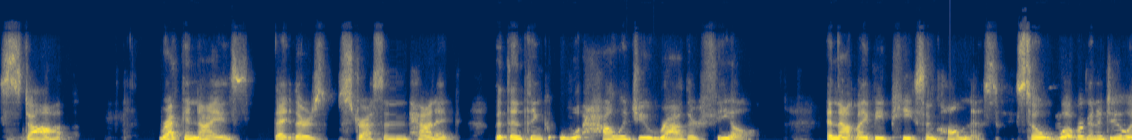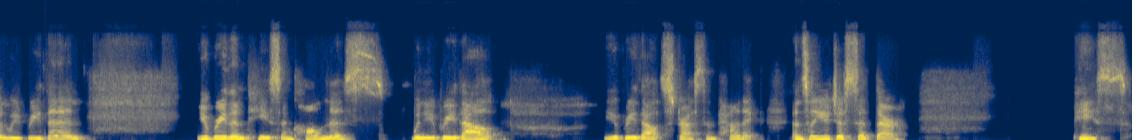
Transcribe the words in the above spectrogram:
stop, recognize that there's stress and panic, but then think, how would you rather feel? And that might be peace and calmness. So, what we're going to do when we breathe in, you breathe in peace and calmness. When you breathe out, you breathe out stress and panic. And so you just sit there. Peace,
